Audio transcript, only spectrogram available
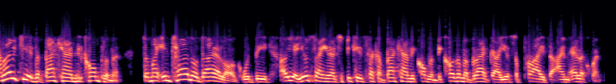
and I would see it as a backhanded compliment. So my internal dialogue would be, "Oh yeah, you're saying that just because it's like a backhanded compliment. Because I'm a black guy, you're surprised that I'm eloquent."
